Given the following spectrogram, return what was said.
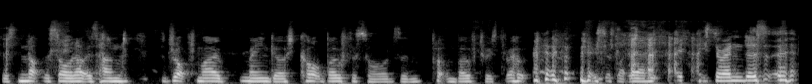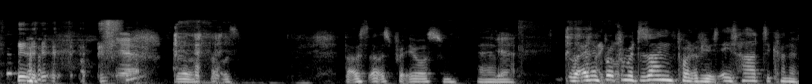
just knocked the sword out of his hand, dropped my main gauche, caught both the swords, and put them both to his throat. it's just like yeah, he, he surrenders. yeah. So that was that was that was pretty awesome. Um, Yeah. But, and, but from a design point of view, it's, it's hard to kind of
